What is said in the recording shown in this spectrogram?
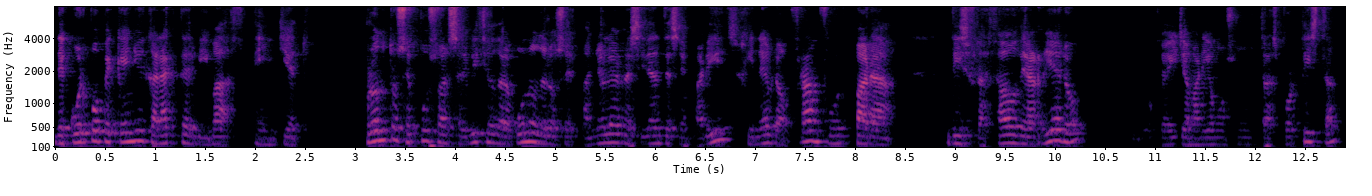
de cuerpo pequeño y carácter vivaz e inquieto. Pronto se puso al servicio de algunos de los españoles residentes en París, Ginebra o Frankfurt para, disfrazado de arriero, lo que ahí llamaríamos un transportista,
